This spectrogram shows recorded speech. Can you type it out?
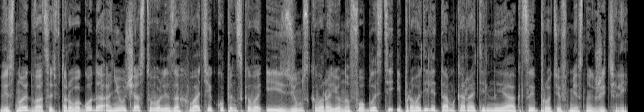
Весной 22 года они участвовали в захвате Купинского и Изюмского районов области и проводили там карательные акции против местных жителей жителей.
